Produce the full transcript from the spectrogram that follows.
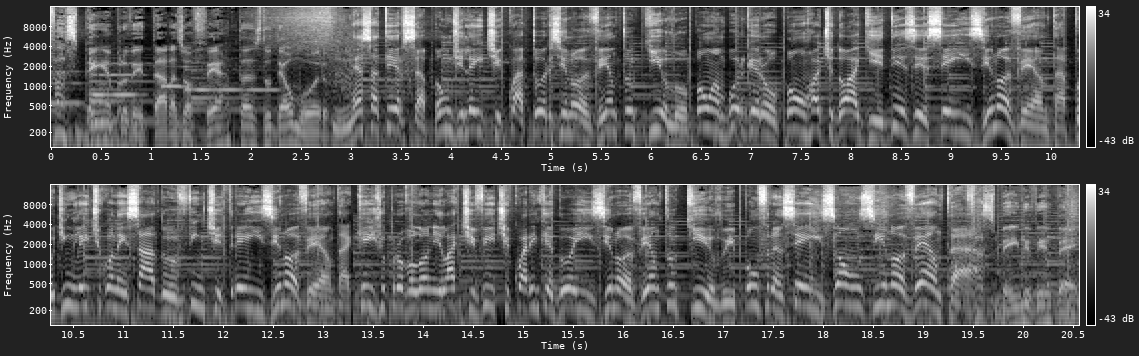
Faz bem aproveitar as ofertas do Del Moro. Nessa terça, pão de leite 14,90 quilo, pão hambúrguer ou pão hot dog 16,90, pudim leite condensado 23,90, queijo provolone Lactivite 42,90 quilo e pão francês 11,90. Faz bem viver bem.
